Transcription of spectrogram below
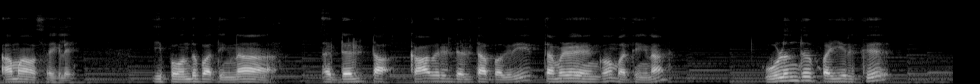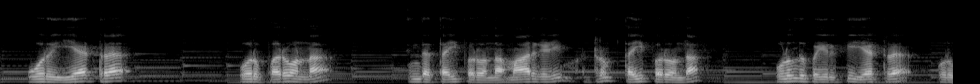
ஆமாம் இப்போ வந்து பார்த்திங்கன்னா டெல்டா காவிரி டெல்டா பகுதி தமிழகம் எங்கும் பார்த்திங்கன்னா உளுந்து பயிருக்கு ஒரு ஏற்ற ஒரு பருவம்னா இந்த தை பருவம் தான் மார்கழி மற்றும் தை பருவம் தான் உளுந்து பயிருக்கு ஏற்ற ஒரு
